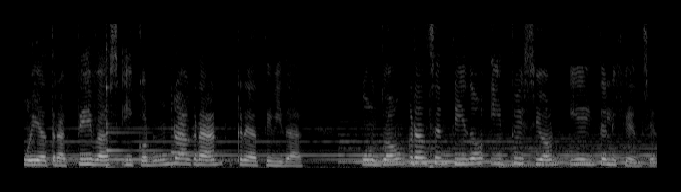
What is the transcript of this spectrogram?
muy atractivas y con una gran creatividad, junto a un gran sentido, intuición e inteligencia.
